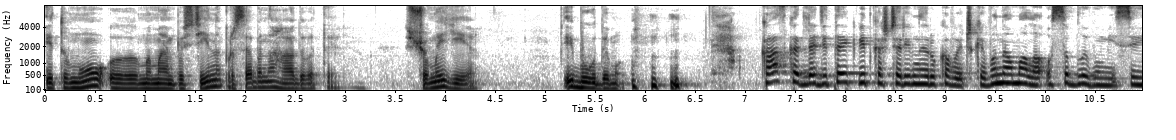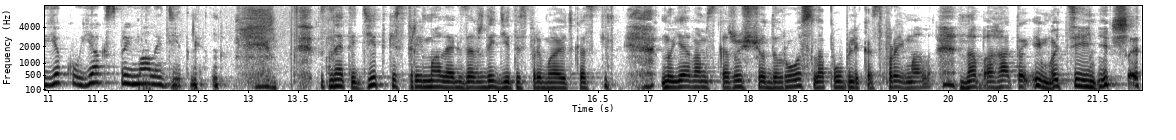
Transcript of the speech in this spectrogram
І тому е, ми маємо постійно про себе нагадувати, що ми є і будемо. Казка для дітей Квітка з чарівної рукавички. Вона мала особливу місію. Яку? Як сприймали дітки? Знаєте, дітки сприймали, як завжди, діти сприймають казки. Ну я вам скажу, що доросла публіка сприймала набагато емоційніше.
